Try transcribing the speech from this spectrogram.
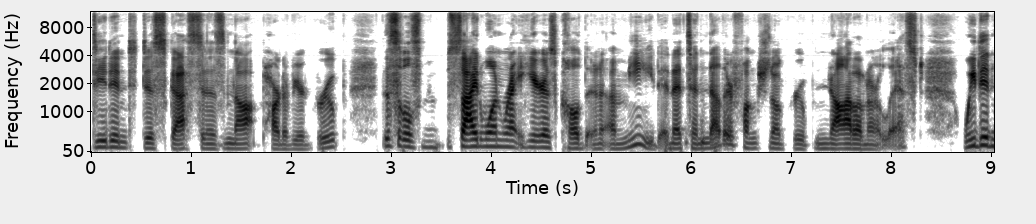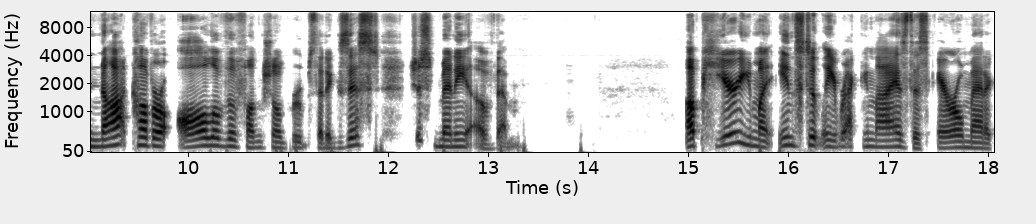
didn't discuss and is not part of your group. This little side one right here is called an amide, and it's mm-hmm. another functional group not on our list. We did not cover all of the functional groups that exist, just many of them. Up here, you might instantly recognize this aromatic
